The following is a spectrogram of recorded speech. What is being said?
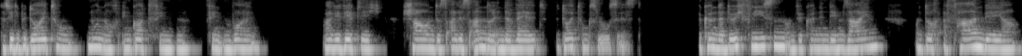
Dass wir die Bedeutung nur noch in Gott finden, finden wollen, weil wir wirklich schauen, dass alles andere in der Welt bedeutungslos ist. Wir können da durchfließen und wir können in dem sein. Und doch erfahren wir ja,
